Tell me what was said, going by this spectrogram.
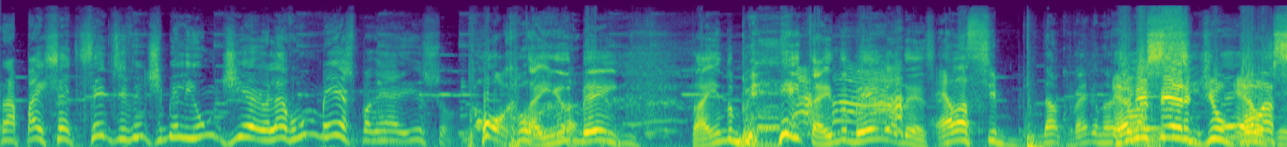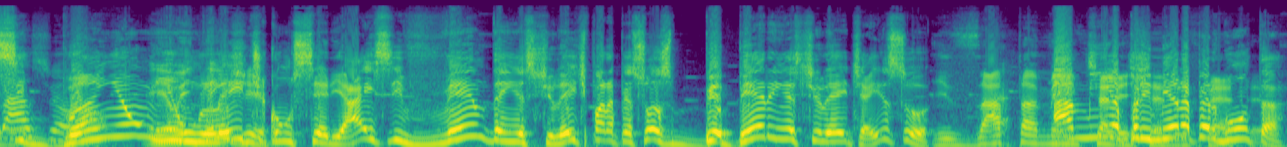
Rapaz, 720 mil em um dia, eu levo um mês pra ganhar isso. Porra, tá indo bem. Tá indo bem, tá indo bem, Galdense. Ela se. Não, como é que não Eu me Elas perdi um se, pouco. Elas se banham em Eu um entendi. leite com cereais e vendem este leite para pessoas beberem este leite, é isso? Exatamente. A minha Alexandre primeira Fetter. pergunta:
